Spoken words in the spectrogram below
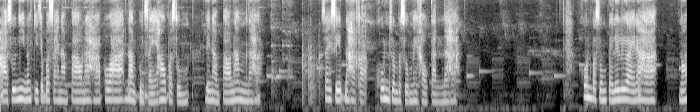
อาสูนี้น้องกีจะบ่ใส่น้ำเปล่านะคะ เพราะว่าน้ำปูนใสเฮาผสมด้วยน้ำเปล่าน้ำนะคะ ใส่เซตนะคะก็คนส่วนผสมให้เข้ากันนะคะ คนผสมไปเรื่อยๆนะคะ เนาะ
